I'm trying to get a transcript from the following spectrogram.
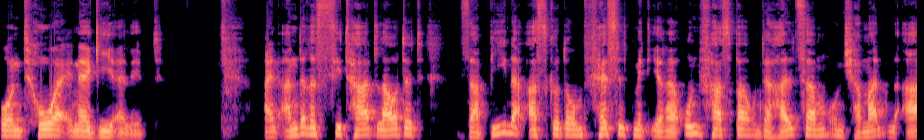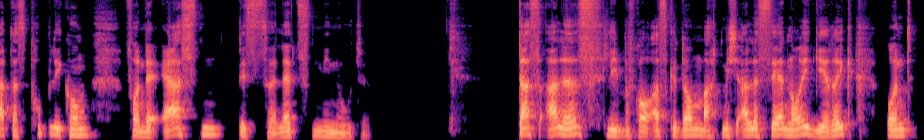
und hoher Energie erlebt. Ein anderes Zitat lautet, Sabine Askodom fesselt mit ihrer unfassbar unterhaltsamen und charmanten Art das Publikum von der ersten bis zur letzten Minute. Das alles, liebe Frau Askedom, macht mich alles sehr neugierig und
